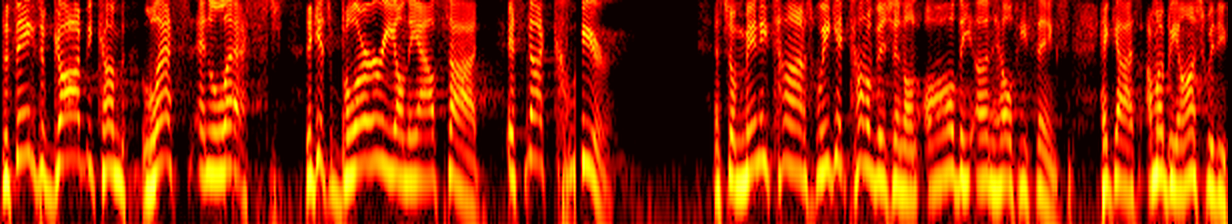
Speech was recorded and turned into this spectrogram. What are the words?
the things of God become less and less. It gets blurry on the outside, it's not clear. And so many times we get tunnel vision on all the unhealthy things. Hey guys, I'm gonna be honest with you.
